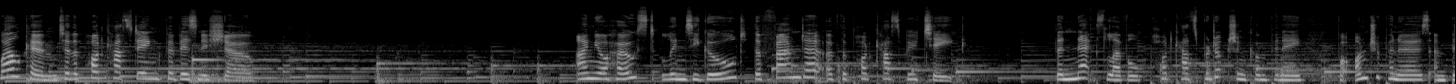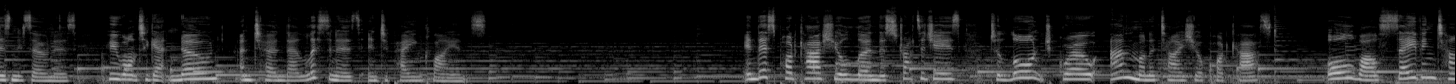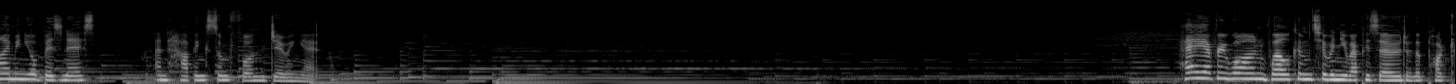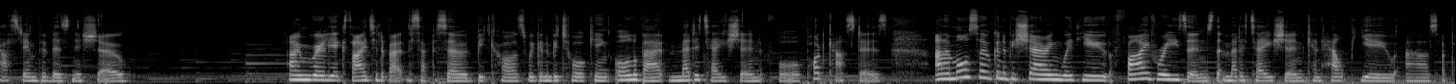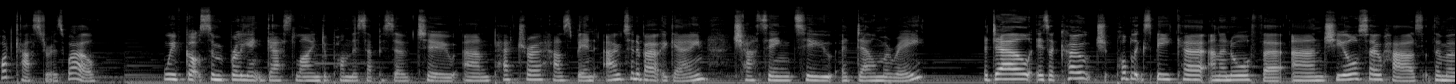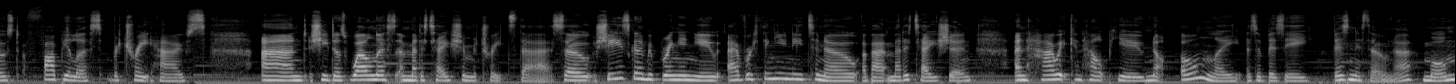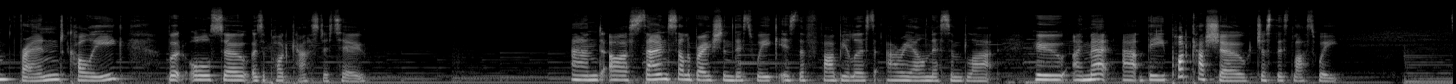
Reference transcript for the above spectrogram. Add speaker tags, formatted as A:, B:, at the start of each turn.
A: Welcome to the Podcasting for Business show. I'm your host, Lindsay Gould, the founder of the Podcast Boutique, the next level podcast production company for entrepreneurs and business owners who want to get known and turn their listeners into paying clients. In this podcast, you'll learn the strategies to launch, grow, and monetize your podcast all while saving time in your business and having some fun doing it. Hey everyone, welcome to a new episode of the Podcasting for Business show. I'm really excited about this episode because we're going to be talking all about meditation for podcasters. And I'm also going to be sharing with you five reasons that meditation can help you as a podcaster as well. We've got some brilliant guests lined up on this episode too, and Petra has been out and about again chatting to Adele Marie. Adele is a coach, public speaker, and an author, and she also has the most fabulous retreat house and she does wellness and meditation retreats there. So she's going to be bringing you everything you need to know about meditation and how it can help you not only as a busy business owner, mum, friend, colleague, but also as a podcaster too. And our sound celebration this week is the fabulous Arielle Nissenblatt, who I met at the podcast show just this last week.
